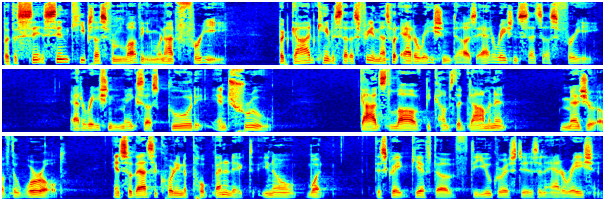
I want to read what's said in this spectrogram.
but the sin, sin keeps us from loving. We're not free. But God came to set us free, and that's what adoration does. Adoration sets us free. Adoration makes us good and true. God's love becomes the dominant measure of the world. And so that's according to Pope Benedict, you know, what this great gift of the Eucharist is an adoration.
